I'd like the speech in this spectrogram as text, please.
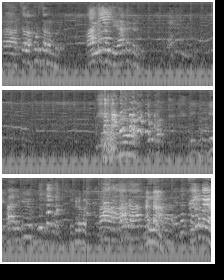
हा चला पुढचा नंबर. आकाकडे आकाकडे खायला, घे. इकडे बघा हा हा. हा, अण्णा इकडे बघा.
